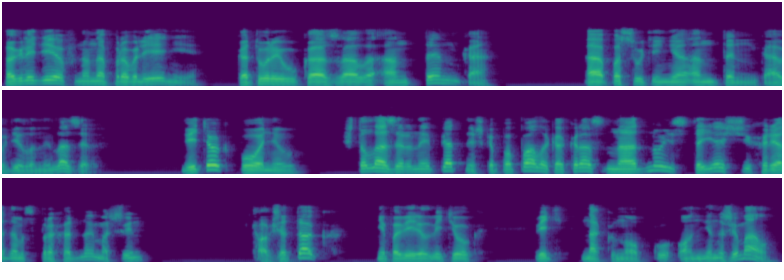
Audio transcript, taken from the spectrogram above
Поглядев на направление, которое указала антенка, а по сути не антенка, а вделанный лазер, Витек понял, что лазерное пятнышко попало как раз на одну из стоящих рядом с проходной машин. «Как же так?» — не поверил Витек, ведь на кнопку он не нажимал.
